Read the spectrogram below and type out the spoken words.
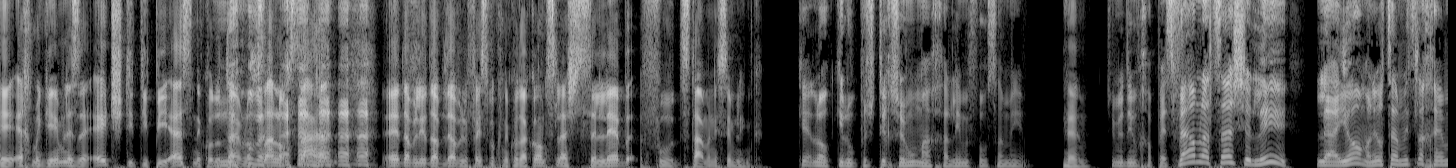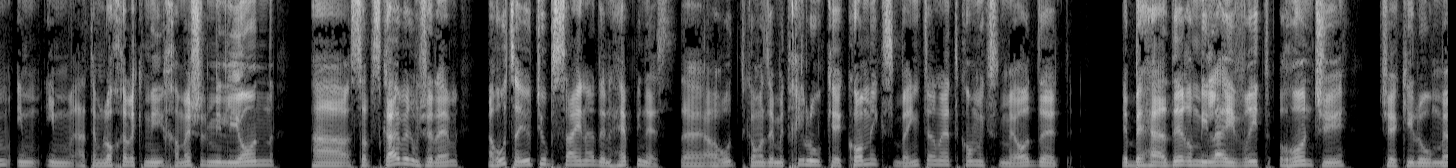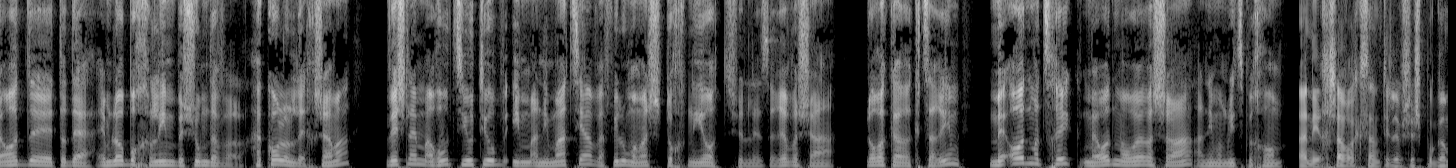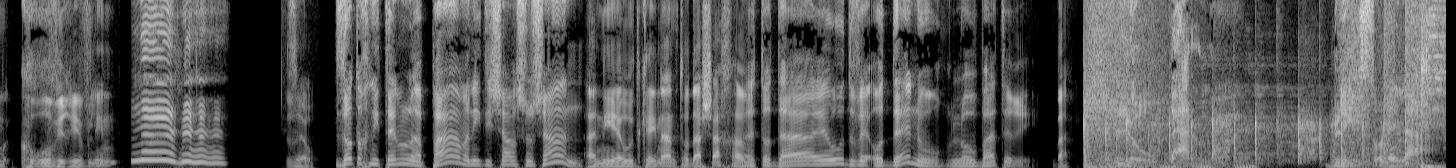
אה, איך מגיעים לזה? https נקודותיים נו, לוחסן לוחסן אה, www.facebook.com/celebfood. סתם, אני אשים לינק. כן, לא, כאילו, פשוט תרשמו מאכלים מפורסמים. כן. שהם יודעים לחפש. וההמלצה שלי להיום, אני רוצה להמליץ לכם, אם, אם אתם לא חלק מחמשת מיליון הסאבסקרייברים שלהם, ערוץ היוטיוב Cyanide and Happiness. זה ערוץ, כלומר, הם התחילו כקומיקס באינטרנט, קומיקס מאוד, אה, בהיעדר מילה עברית, raunchy, שכאילו מאוד, uh, אתה יודע, הם לא בוחלים בשום דבר. הכל הולך שמה, ויש להם ערוץ יוטיוב עם אנימציה ואפילו ממש תוכניות של איזה רבע שעה. לא רק הקצרים, מאוד מצחיק, מאוד מעורר השראה, אני ממליץ בחום. אני עכשיו רק שמתי לב שיש פה גם קרובי ריבלין. זהו. זו תוכניתנו להפעם, אני הייתי שר שושן. אני אהוד קינן, תודה שחר. ותודה אהוד, ועודנו, לואו בטרי. ביי. Low Battery. בלי סוללה.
